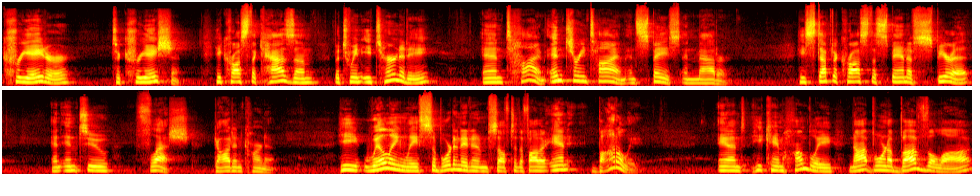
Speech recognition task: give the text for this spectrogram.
creator to creation. He crossed the chasm between eternity and time, entering time and space and matter. He stepped across the span of spirit and into flesh, God incarnate. He willingly subordinated himself to the Father and bodily and he came humbly, not born above the law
